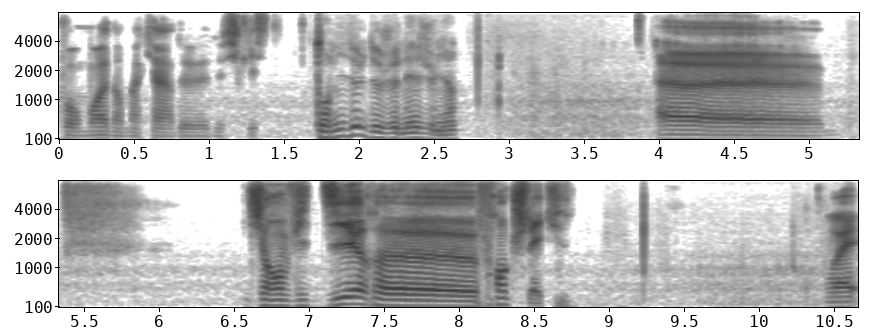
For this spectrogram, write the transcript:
pour moi dans ma carrière de, de cycliste. Ton idole de jeunesse, Julien? Euh, J'ai envie de dire euh, Frank Schleck. Ouais,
